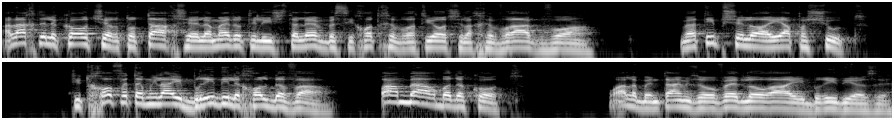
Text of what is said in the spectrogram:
הלכתי לקואוצ'ר תותח שילמד אותי להשתלב בשיחות חברתיות של החברה הגבוהה. והטיפ שלו היה פשוט. תדחוף את המילה היברידי לכל דבר. פעם בארבע דקות. וואלה, בינתיים זה עובד לא רע ההיברידי הזה.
